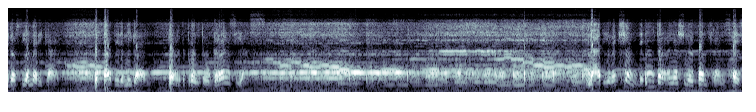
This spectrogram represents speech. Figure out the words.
Unidos de América. De parte de Miguel. Por de pronto, gracias. La dirección de International Conference es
